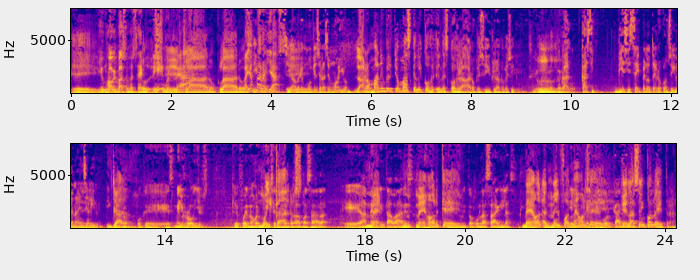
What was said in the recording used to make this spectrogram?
Eh, Y un hobby para sus ejecutivos, sí, empleados. claro, claro. Vayan Sí, para pero allá. Si Sí. abre mucho se le hace un hoyo. La romana invirtió más que el, escoge- el escogido. Claro que sí, claro que sí. Sí, pero- Ca- casi 16 peloteros consiguió en la agencia libre. y Ya. caro, porque Smil Rogers, que fue el mejor Muy pitcher la temporada pasada, eh, a Me- Tavares, mejor que que. con las águilas, Mejor, el mil fue El- mejor el que, mejor que las cinco letras.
